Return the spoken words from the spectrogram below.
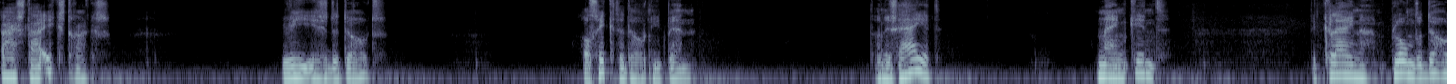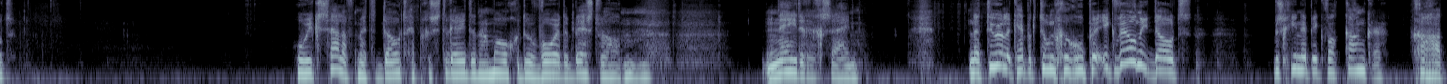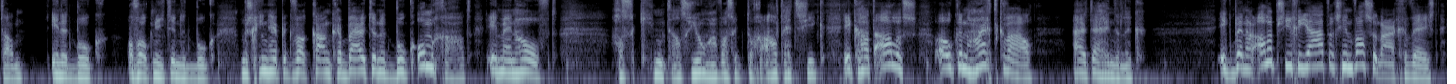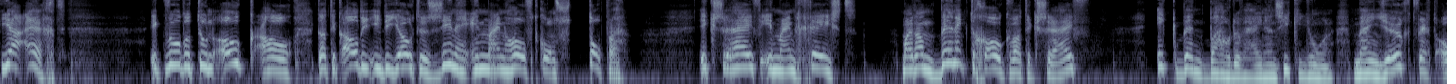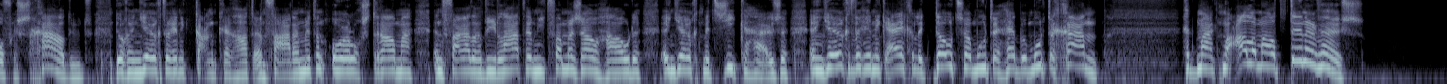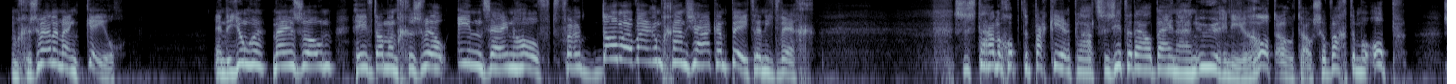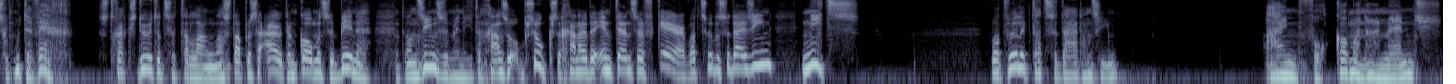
Daar sta ik straks. Wie is de dood? Als ik de dood niet ben, dan is hij het. Mijn kind. De kleine, blonde dood. Hoe ik zelf met de dood heb gestreden... dan mogen de woorden best wel mm, nederig zijn. Natuurlijk heb ik toen geroepen, ik wil niet dood. Misschien heb ik wel kanker gehad dan, in het boek. Of ook niet in het boek. Misschien heb ik wel kanker buiten het boek omgehad, in mijn hoofd. Als kind, als jongen was ik toch altijd ziek. Ik had alles, ook een hartkwaal, uiteindelijk. Ik ben er alle psychiaters in Wassenaar geweest. Ja, echt. Ik wilde toen ook al dat ik al die idiote zinnen in mijn hoofd kon stoppen. Ik schrijf in mijn geest. Maar dan ben ik toch ook wat ik schrijf? Ik ben Boudewijn, een zieke jongen. Mijn jeugd werd overschaduwd door een jeugd waarin ik kanker had. Een vader met een oorlogstrauma. Een vader die later niet van me zou houden. Een jeugd met ziekenhuizen. Een jeugd waarin ik eigenlijk dood zou moeten hebben moeten gaan. Het maakt me allemaal te nerveus. Een gezwel in mijn keel. En de jongen, mijn zoon, heeft dan een gezwel in zijn hoofd. Verdomme, waarom gaan Jacques en Peter niet weg? Ze staan nog op de parkeerplaats. Ze zitten daar al bijna een uur in die rotauto's. Ze wachten me op. Ze moeten weg. Straks duurt het ze te lang. Dan stappen ze uit, dan komen ze binnen. Dan zien ze me niet, dan gaan ze op zoek. Ze gaan naar de intensive care. Wat zullen ze daar zien? Niets. Wat wil ik dat ze daar dan zien? Ein volkomener Mensch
